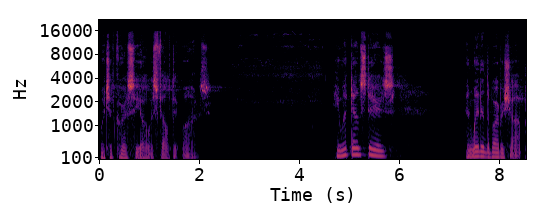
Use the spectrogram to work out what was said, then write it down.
which of course he always felt it was. He went downstairs and went in the barber shop,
